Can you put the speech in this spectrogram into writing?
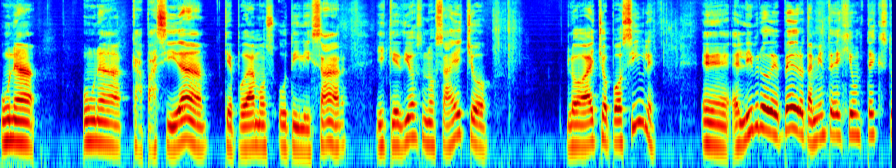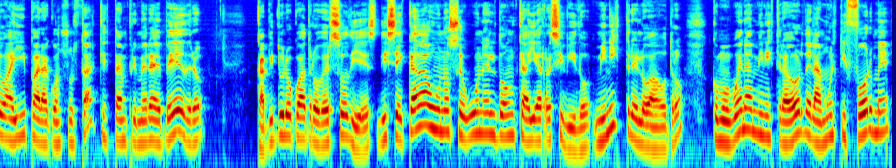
una, una capacidad que podamos utilizar y que Dios nos ha hecho, lo ha hecho posible. Eh, el libro de Pedro, también te dejé un texto ahí para consultar, que está en Primera de Pedro, capítulo 4, verso 10, dice, cada uno según el don que haya recibido, ministrelo a otro como buen administrador de la multiforme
